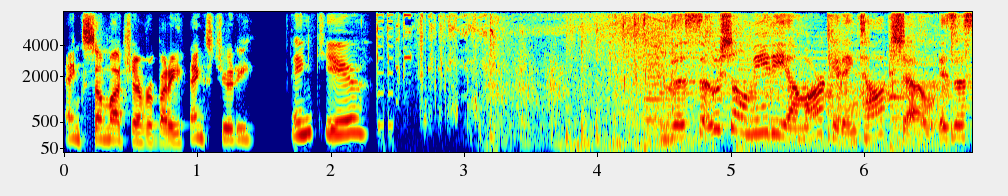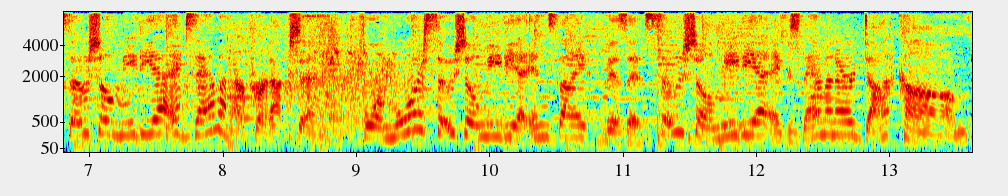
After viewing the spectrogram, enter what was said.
Thanks so much, everybody. Thanks, Judi. Thank you. The Social Media Marketing Talk Show is a Social Media Examiner production. For more social media insight, visit socialmediaexaminer.com.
